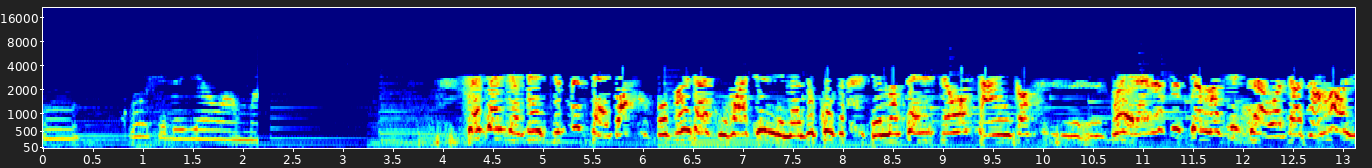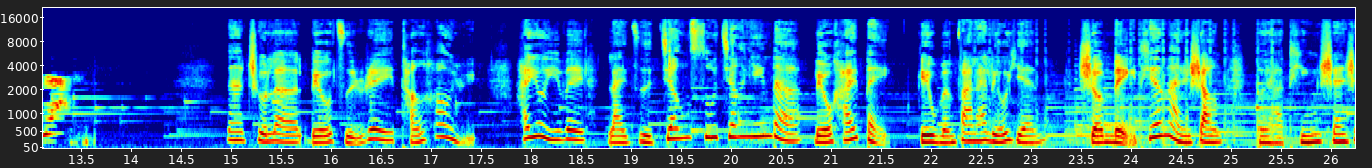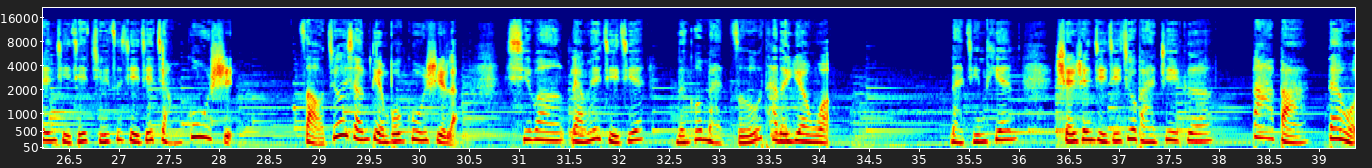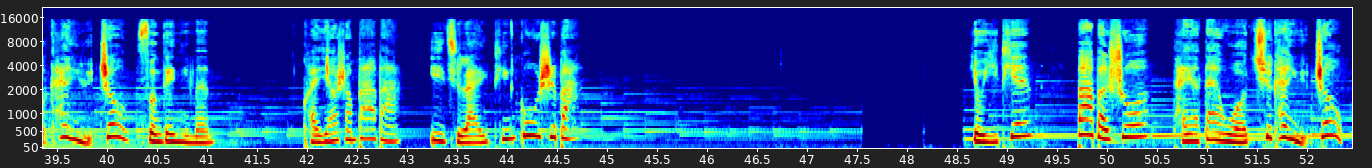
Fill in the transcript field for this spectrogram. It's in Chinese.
嗯故事的愿望吗？珊珊姐姐，橘子姐姐，我非常喜欢听你们的故事，你们可以给我讲一个未来的世界吗？谢谢，我叫唐浩宇。那除了刘子睿、唐浩宇。还有一位来自江苏江阴的刘海北给我们发来留言，说每天晚上都要听珊珊姐姐、橘子姐姐讲故事，早就想点播故事了，希望两位姐姐能够满足她的愿望。那今天，珊珊姐姐就把这个《爸爸带我看宇宙》送给你们，快邀上爸爸一起来听故事吧。有一天，爸爸说他要带我去看宇宙，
